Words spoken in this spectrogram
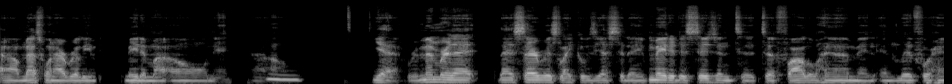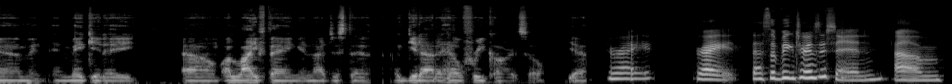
um, that's when I really made it my own. And um, mm. yeah, remember that that service like it was yesterday. Made a decision to to follow him and, and live for him and, and make it a um, a life thing and not just a, a get out of hell free card. So yeah, right, right. That's a big transition. Um,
